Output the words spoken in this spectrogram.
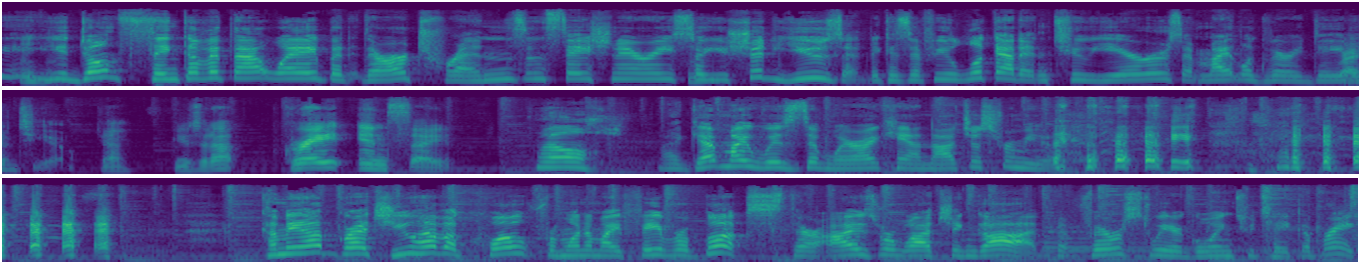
Mm-hmm. You don't think of it that way, but there are trends in stationery. So mm-hmm. you should use it because if you look at it in two years, it might look very dated right. to you. Yeah, use it up. Great insight. Well, I get my wisdom where I can, not just from you. Coming up, Gretch, you have a quote from one of my favorite books, Their Eyes Were Watching God. But first, we are going to take a break.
